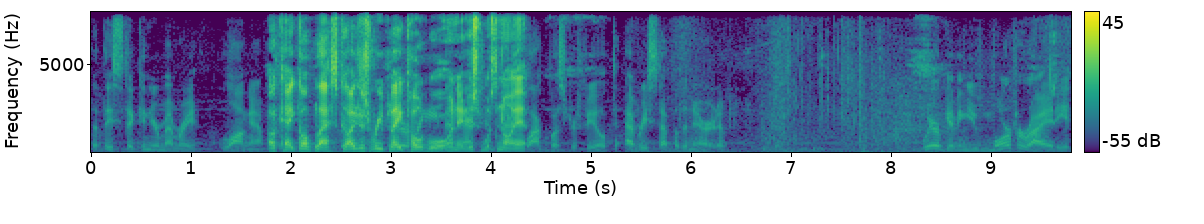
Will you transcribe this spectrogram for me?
that they stick in your memory long after. Okay, God bless, because I just replayed Cold War and it just was not it. Blockbuster feel to every step of the narrative. We're giving you more variety,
